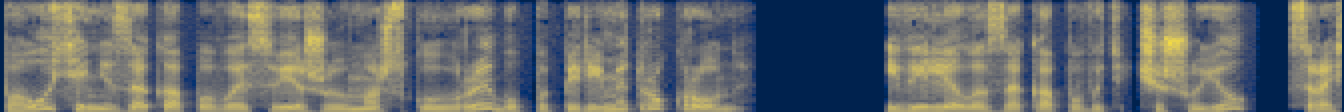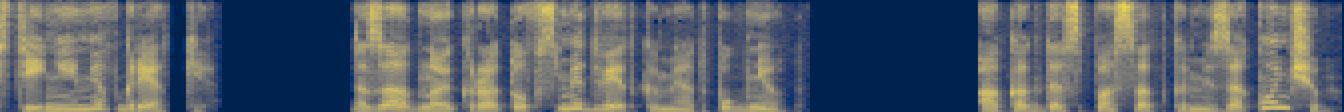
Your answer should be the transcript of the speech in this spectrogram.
по осени закапывая свежую морскую рыбу по периметру кроны, и велела закапывать чешую с растениями в грядке. Заодно и кротов с медведками отпугнет. А когда с посадками закончим,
